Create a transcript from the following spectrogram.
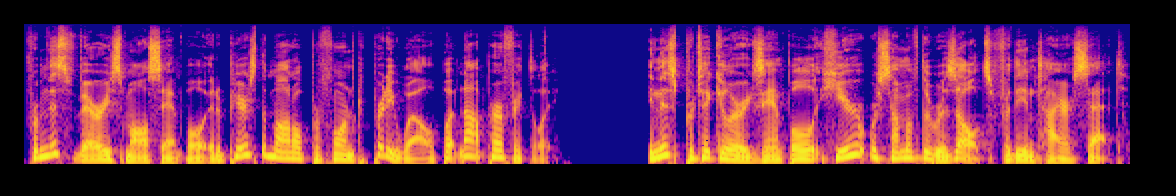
From this very small sample, it appears the model performed pretty well, but not perfectly. In this particular example, here were some of the results for the entire set.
